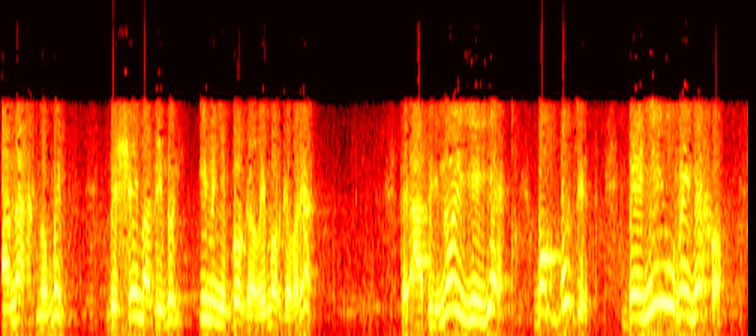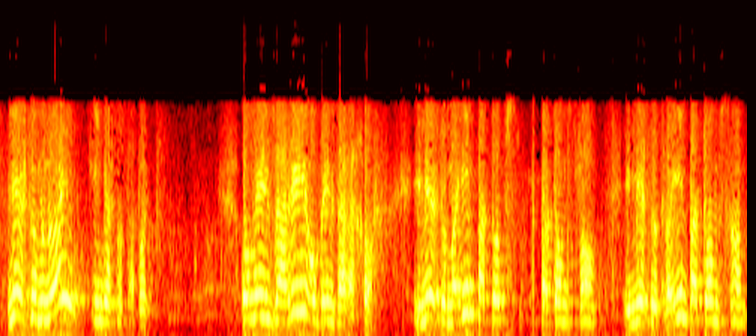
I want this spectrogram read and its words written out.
анахну мы, бешема виной, имени Бога Леймор говоря, А виной ее Бог будет. Бени у Бейнехо между мной и между тобой. У Бейнзари, у Бейнзарахо. И между моим потомством, и между твоим потомством,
